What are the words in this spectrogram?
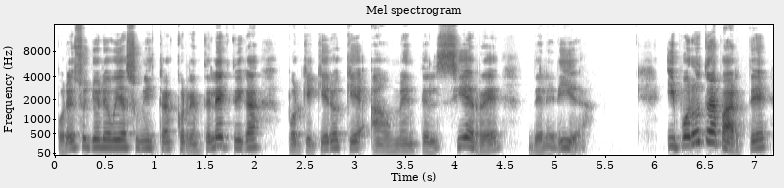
Por eso yo le voy a suministrar corriente eléctrica porque quiero que aumente el cierre de la herida. Y por otra parte,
